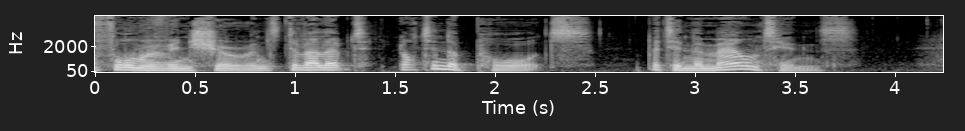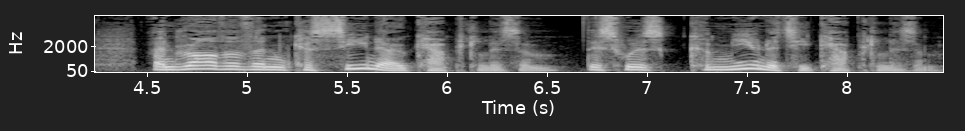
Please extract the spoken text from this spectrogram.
form of insurance developed not in the ports, but in the mountains. And rather than casino capitalism, this was community capitalism.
